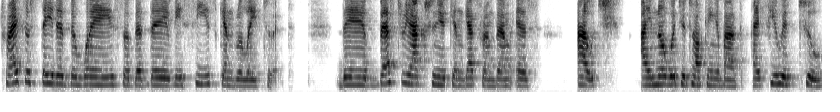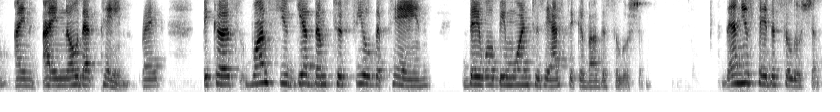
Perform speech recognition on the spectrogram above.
try to state it the way so that the VCs can relate to it. The best reaction you can get from them is, ouch, I know what you're talking about. I feel it too. I, I know that pain, right? Because once you get them to feel the pain, they will be more enthusiastic about the solution. Then you state the solution.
